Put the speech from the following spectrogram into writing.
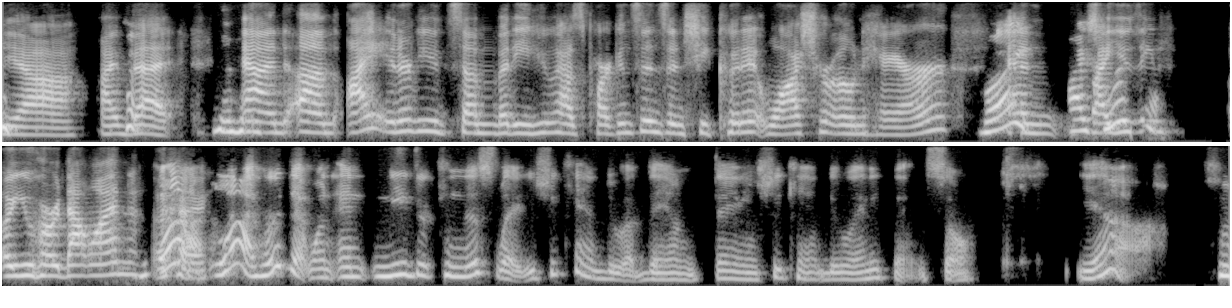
Yeah, I bet. And um, I interviewed somebody who has Parkinson's and she couldn't wash her own hair. Right. And I by using that. Oh, you heard that one? Yeah, okay. Yeah, I heard that one. And neither can this lady. She can't do a damn thing. She can't do anything. So yeah.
